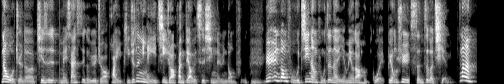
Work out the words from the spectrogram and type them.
那我觉得其实每三四个月就要换一批，就是你每一季就要换掉一次新的运动服。嗯，因为运动服、机能服真的也没有到很贵，不用去省这个钱。那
